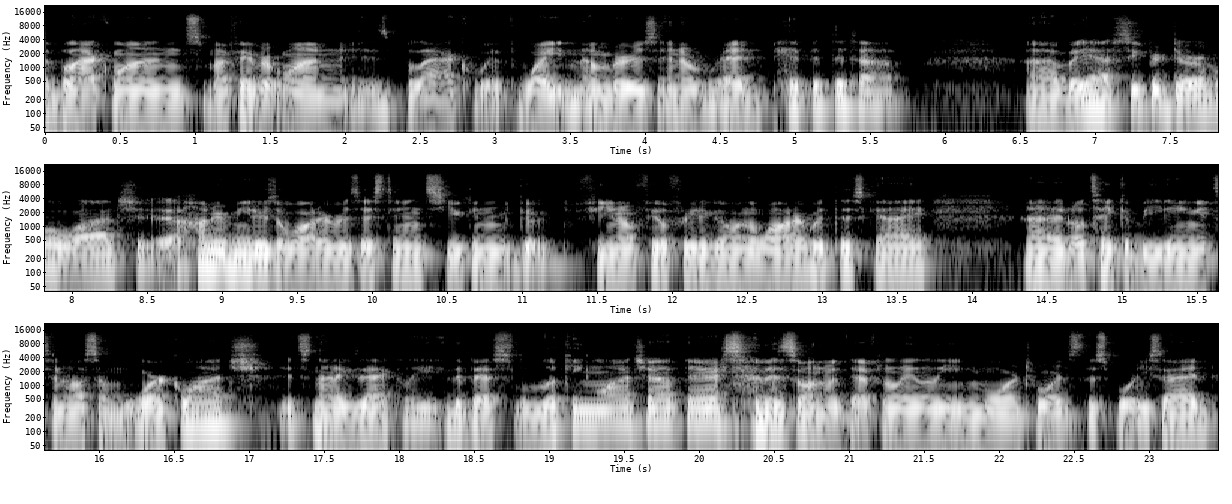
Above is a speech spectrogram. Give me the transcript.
the black ones. My favorite one is black with white numbers and a red pip at the top. Uh, but yeah, super durable watch. 100 meters of water resistance. You can go, you know, feel free to go in the water with this guy. Uh, it'll take a beating. It's an awesome work watch. It's not exactly the best looking watch out there, so this one would definitely lean more towards the sporty side.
